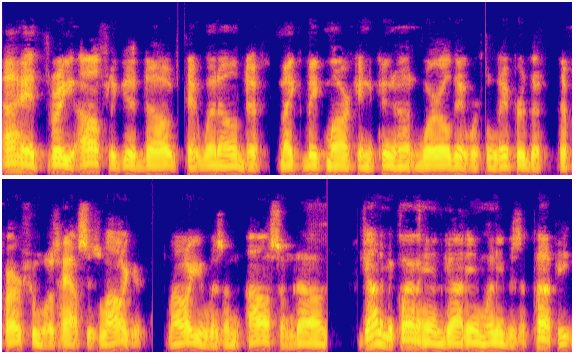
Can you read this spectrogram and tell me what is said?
I had three awfully good dogs that went on to make a big mark in the coon hunting world that were for Lipper. The, the first one was House's Lawyer. Lawyer was an awesome dog. Johnny McClanahan got him when he was a puppy,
